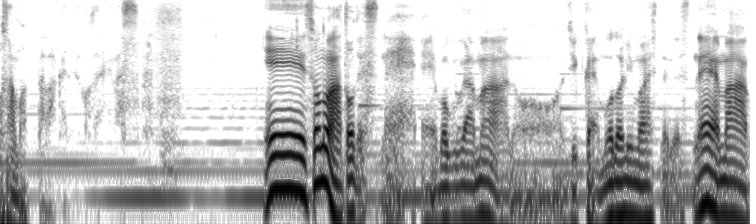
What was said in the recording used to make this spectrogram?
収まったわけでございます。えー、その後ですね、えー、僕が、まあ、あの、実家へ戻りましてですね、まあ、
